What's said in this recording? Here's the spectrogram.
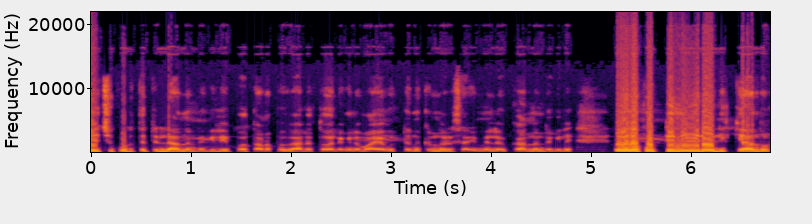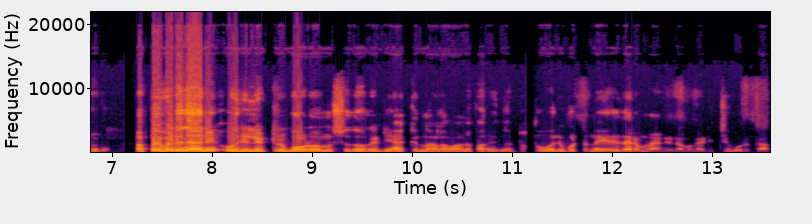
തേച്ച് കൊടുത്തിട്ടില്ല എന്നുണ്ടെങ്കിൽ ഇപ്പോൾ തണുപ്പ് കാലത്തോ അല്ലെങ്കിൽ മഴ വിട്ട് നിൽക്കുന്ന ഒരു സൈമിലൊക്കെ ആണെന്നുണ്ടെങ്കിൽ ഇങ്ങനെ പൊട്ടി നീരൊലിക്കാൻ തുടങ്ങും. അപ്പൊ ഇവിടെ ഞാൻ ഒരു ലിറ്റർ ബോഡോ റെഡി റെഡിയാക്കുന്ന അളവാണ് പറയുന്നത് കേട്ടോ. തോൽ പൊട്ടുന്ന ഏത് തരം പ്ലാന്റിനും നമുക്ക് അടിച്ചു കൊടുക്കാം.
